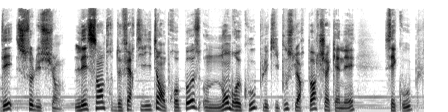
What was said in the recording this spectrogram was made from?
Des solutions. Les centres de fertilité en proposent aux nombreux couples qui poussent leurs portes chaque année ces couples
